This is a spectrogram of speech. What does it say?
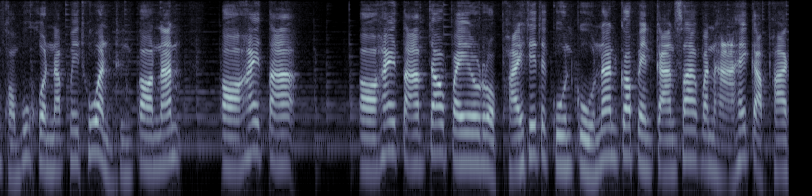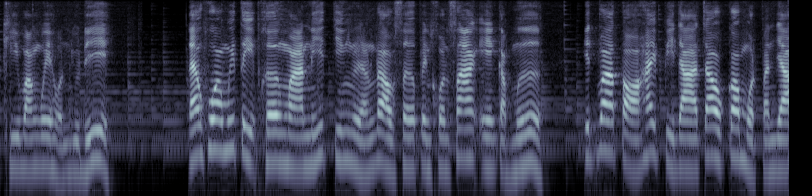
บของผู้คนนับไม่ถ้วนถึงตอนนั้น ต่อให้ตา ต่อให้ตามเจ้าไปหลบภัยที่ตระกูลกู่นั่นก็เป็นการสร้างปัญหาให้กับภาคีวังเวหนอยู่ดี แล้วห่วงมิติเพลิงมานี้จริงหรือเราเซอร์เป็นคนสร้างเองกับมือ คิดว่าต่อให้ปีดาเจ้าก็หมดปัญญา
